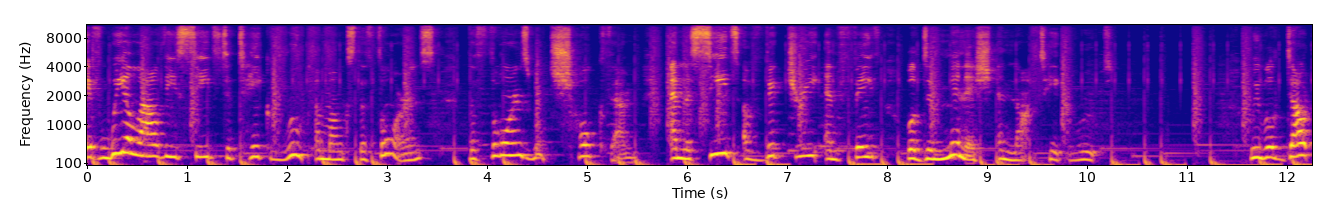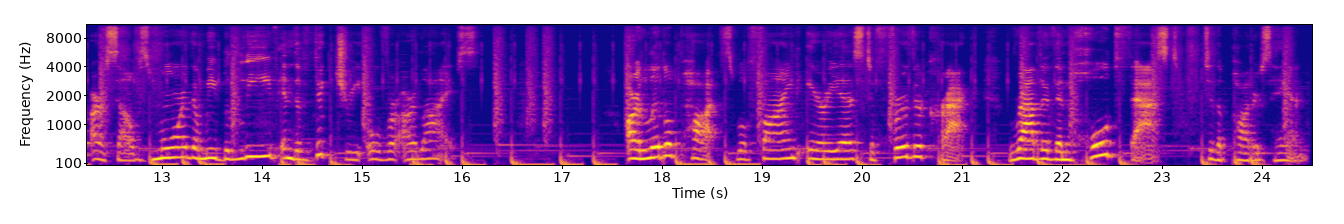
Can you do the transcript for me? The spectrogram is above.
If we allow these seeds to take root amongst the thorns, the thorns will choke them, and the seeds of victory and faith will diminish and not take root. We will doubt ourselves more than we believe in the victory over our lives. Our little pots will find areas to further crack rather than hold fast to the potter's hand.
